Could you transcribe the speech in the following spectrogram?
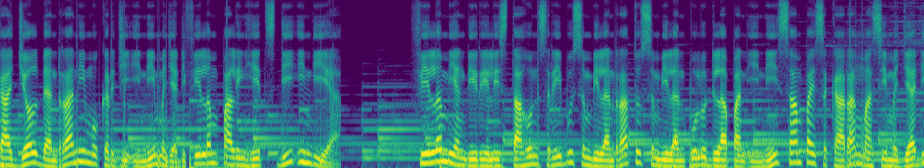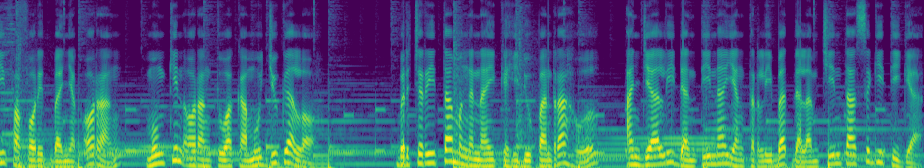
Kajol dan Rani Mukherjee ini menjadi film paling hits di India. Film yang dirilis tahun 1998 ini sampai sekarang masih menjadi favorit banyak orang, mungkin orang tua kamu juga loh. Bercerita mengenai kehidupan Rahul, Anjali dan Tina yang terlibat dalam cinta segitiga.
